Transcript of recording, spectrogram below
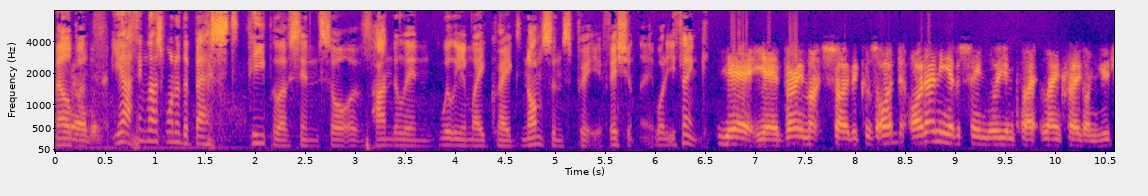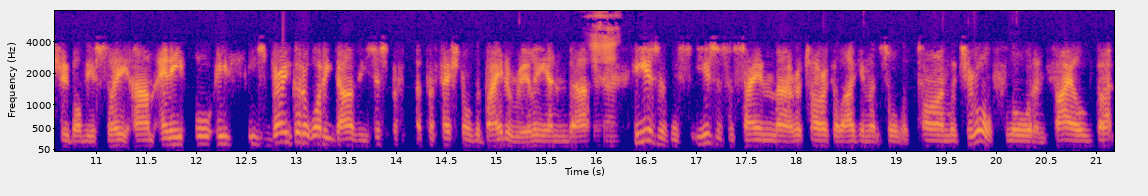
Melbourne. Melbourne. Yeah, I think that's one of the best people I've seen sort of handling William Lane Craig's nonsense pretty efficiently. What do you think? Yeah, yeah, very much so. Because I'd, I'd only ever seen William Cla- Lane Craig on YouTube, obviously, um, and he he's, he's very good at what he does. He's just a professional debater, really, and uh, Yeah. he uses this, uses the same uh, rhetorical arguments all the time, which are all flawed and failed. But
